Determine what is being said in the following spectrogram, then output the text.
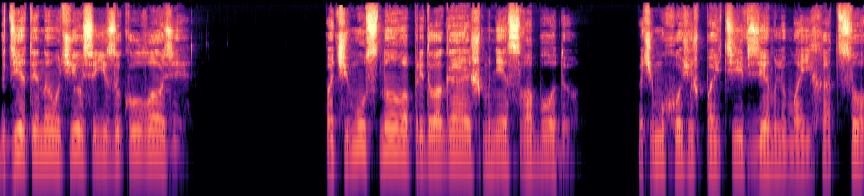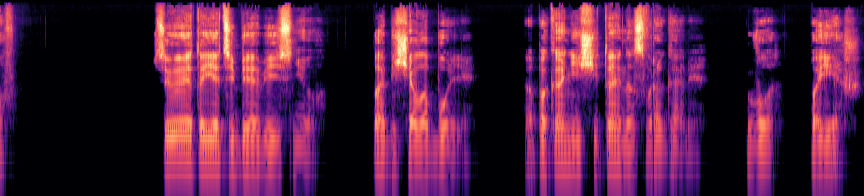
Где ты научился языку лози? Почему снова предлагаешь мне свободу? Почему хочешь пойти в землю моих отцов? Все это я тебе объясню, пообещала Болли. А пока не считай нас врагами. Вот, поешь.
